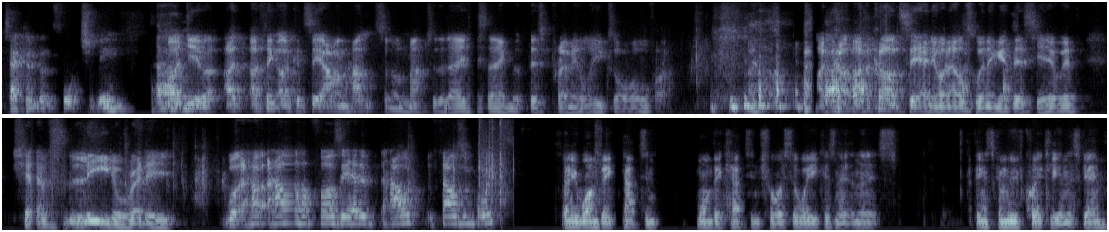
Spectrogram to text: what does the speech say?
Second, unfortunately. Um, Mind you, I, I think I could see Alan Hansen on Match of the Day saying that this Premier League's all over. I can't, I can't see anyone else winning it this year with Chev's lead already. What? How, how far is he ahead of Howard? A thousand points? It's only one big captain, one big captain choice a week, isn't it? And then it's things can move quickly in this game.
